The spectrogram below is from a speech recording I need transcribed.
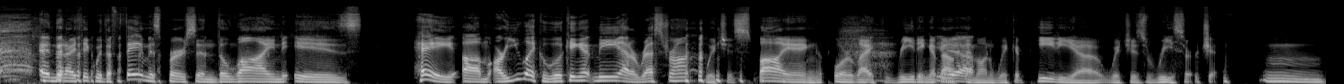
and then I think with a famous person, the line is, "Hey, um, are you like looking at me at a restaurant, which is spying, or like reading about Yeah. them on Wikipedia, which is researching?" Mm.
